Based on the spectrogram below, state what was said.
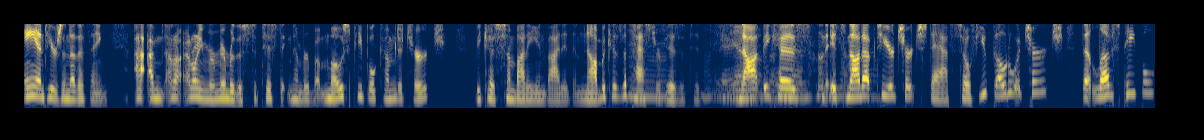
and here's another thing. I, I'm I don't, I don't even remember the statistic number, but most people come to church because somebody invited them, not because the pastor Mm-hmm. visited, Amen. not because it's not up to your church staff. So if you go to a church that loves people,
